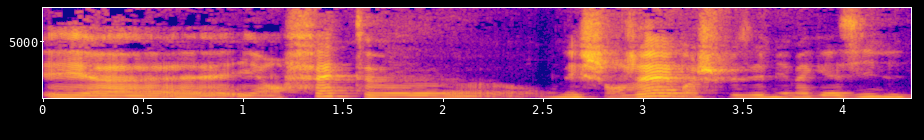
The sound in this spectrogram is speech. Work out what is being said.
Et, et en fait, on échangeait. Moi, je faisais mes magazines, lui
